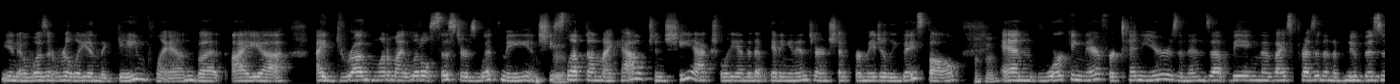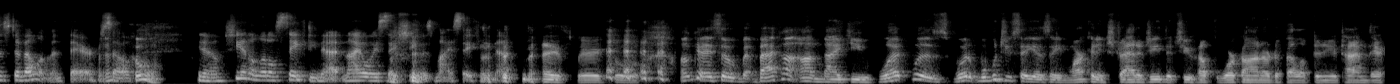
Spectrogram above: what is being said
you know wasn't really in the game plan but i uh, i drug one of my little sisters with me and she okay. slept on my couch and she actually ended up getting an internship for major league baseball okay. and working there for 10 years and ends up being the vice president of new business development there so cool you know, she had a little safety net, and I always say she was my safety net. nice, very cool. okay, so back on, on Nike, what was what what would you say is a marketing strategy that you helped work on or developed in your time there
